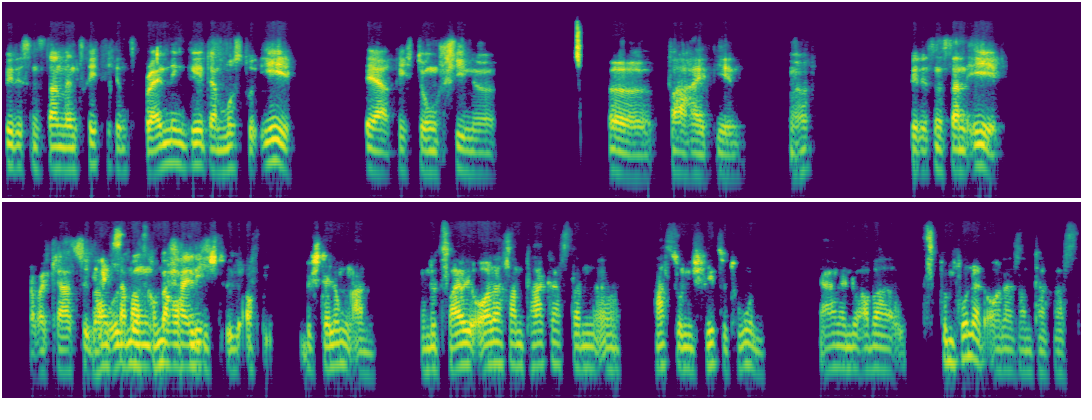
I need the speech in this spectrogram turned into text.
Spätestens dann, wenn es richtig ins Branding geht, dann musst du eh der Richtung Schiene äh, Wahrheit gehen. Ne? Spätestens dann eh. Aber klar, zu Ja, ich sag mal, es kommt auch auf die, auf die Bestellungen an. Wenn du zwei Orders am Tag hast, dann äh, hast du nicht viel zu tun. Ja, wenn du aber 500 Orders am Tag hast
